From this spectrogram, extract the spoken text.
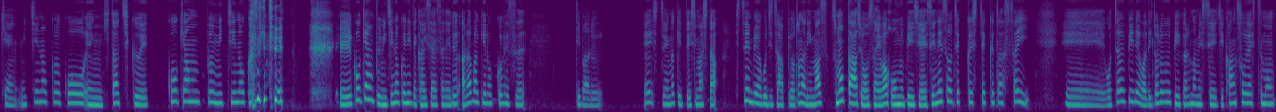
県道の区公園北地区エコキャンプ道の区にて エコキャンプ道の区にて開催される荒ばきロックフェスティバルへ出演が決定しました。出演日は後日発表となります。その他詳細はホームページや SNS をチェックしてください。えー、お茶ウピではリトルウーピーからのメッセージ、感想や質問、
